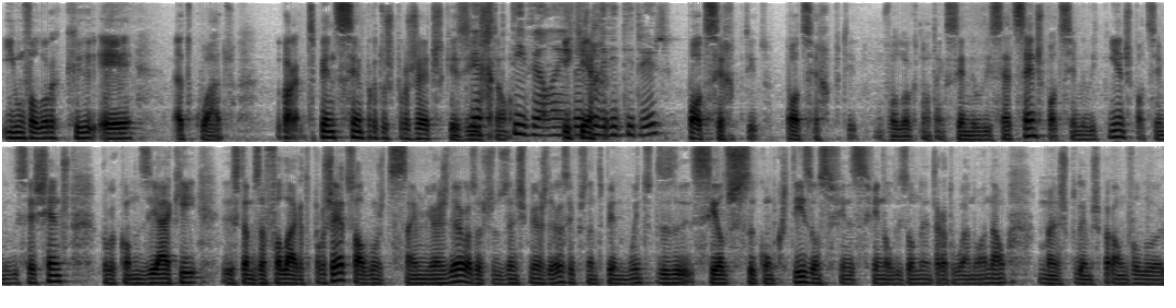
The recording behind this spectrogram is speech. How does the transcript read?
e um valor que é adequado. Agora, depende sempre dos projetos que existem. Que é repetível em 2023? É, pode ser repetido, pode ser repetido. Um valor que não tem que ser 1.700, pode ser 1.500, pode ser 1.600, porque, como dizia aqui, estamos a falar de projetos, alguns de 100 milhões de euros, outros de 200 milhões de euros, e, portanto, depende muito de se eles se concretizam, se finalizam dentro do ano ou não, mas podemos parar um valor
